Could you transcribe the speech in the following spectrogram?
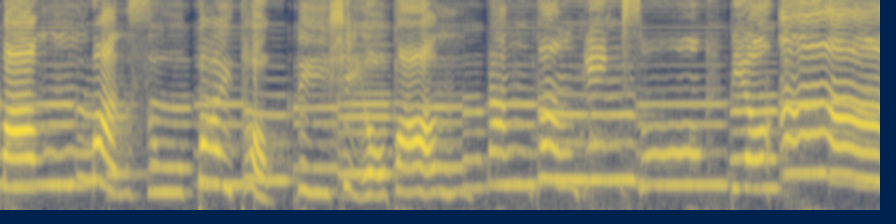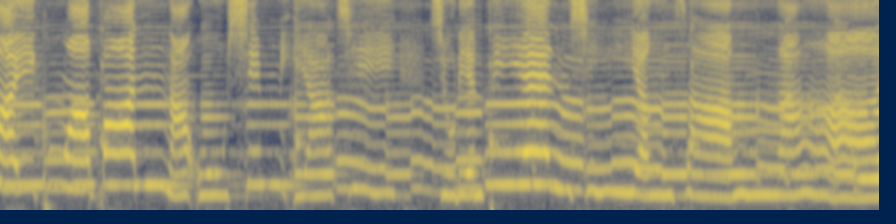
忙，万事拜拜托你相帮。人讲经书着爱看板，若有心也只，就连变成障碍。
